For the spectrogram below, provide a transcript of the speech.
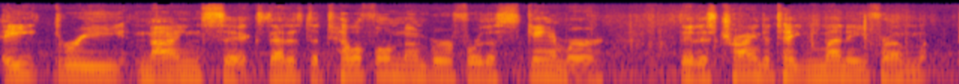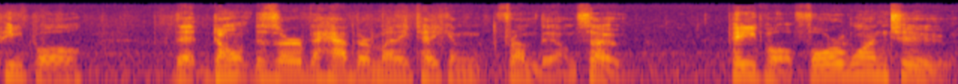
8396. That is the telephone number for the scammer that is trying to take money from people that don't deserve to have their money taken from them. So, people, 412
